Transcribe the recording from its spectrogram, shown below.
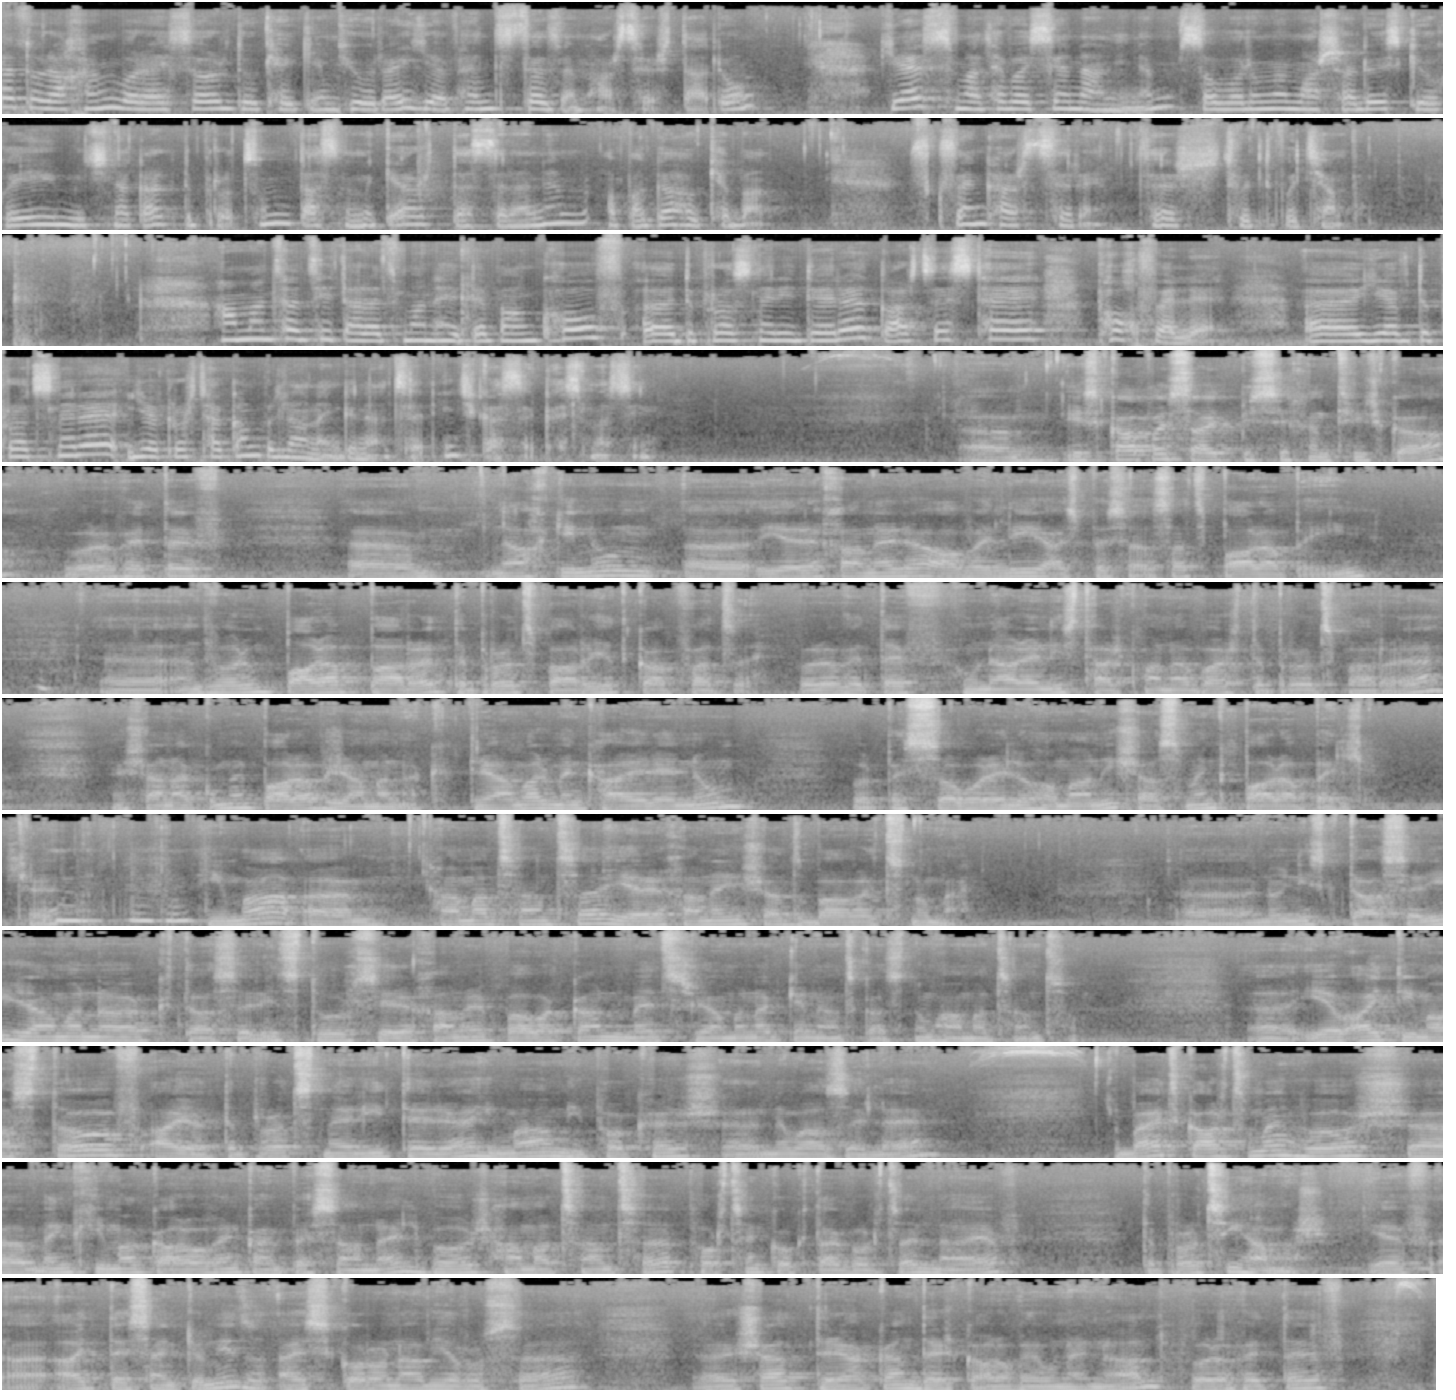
Շատ ուրախ եմ, որ այսօր դուք եք իմ հյուրը եւ հենց ձեզ եմ հարցեր տալու։ Ես Մաթեոսյան Անին եմ, սովորում եմ Արշալույս գյուղի միջնակարգ դպրոցում 11-րդ դասարան եմ, ապագա հոգեբան։ Սկսենք հարցերը ձեր թույլտվությամբ։ Համանցանցի տարածման հետևանքով դպրոցների դերը կարծես թե փոխվել է եւ դպրոցները երկրորդական պլան են գնացել։ Ինչ կասեք այս մասին։ Իսկապես այդպիսի խնդիր կա, որովհետեւ նախկինում երեխաները ավելի, այսպես ասած, պարապ էին ընդ որում պարապ բառը դպրոց բառի հետ կապված է, որովհետև հունարենից թարգմանաբար դպրոց բառը նշանակում է պարապ ժամանակ։ Դրա համար մենք հայերենում որպես սովորելու հոմանիշ ասում ենք պարապել, չէ՞։ Հիմա համացանցը երեխաներին շատ զբաղեցնում է նույնիսկ դասերի ժամանակ, դասերից դուրս երեխաները բավական մեծ ժամանակ են անցկացնում համացանցում եւ այդ իմաստով, այո, դպրոցների դերը հիմա մի փոքր նվազել է, բայց կարծում եմ, որ մենք հիմա կարող ենք այնպես անել, որ համացանցը փորձենք օգտագործել նաեւ դպրոցի համար։ Եվ այդ տեսանկյունից այս կորոնավիրուսը շատ դրական դեր կարող է ունենալ, որովհետեւ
